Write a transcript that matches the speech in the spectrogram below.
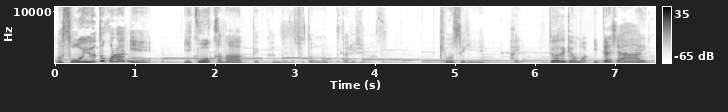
まあそういうところに行こうかなって感じでちょっと思ってたりします。気持ち的にね。ということで今日もいってらっしゃい。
